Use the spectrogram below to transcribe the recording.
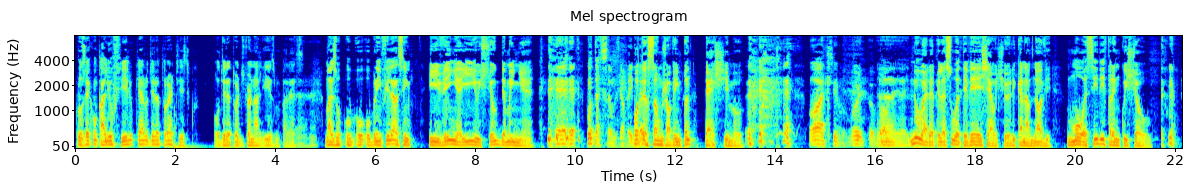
cruzei com o Calil Filho, que era o diretor artístico. Ou diretor de jornalismo, parece. Mas o, o, o, o Brim Filho era assim. E vem aí o show da manhã. Cotação, jovem. Cotação Jovem Pan, péssimo. Ótimo, muito bom. Ai, ai. Não era pela sua TV Excelsior e Canal 9, Moacir e Franco Show. Bicho,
